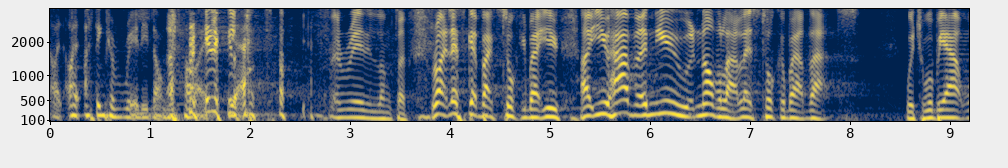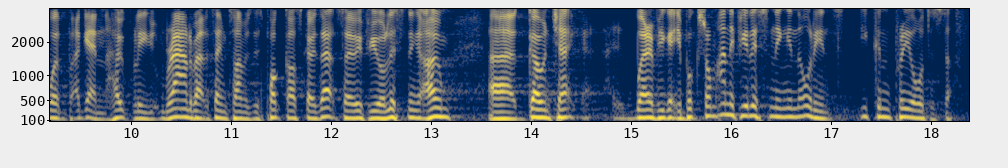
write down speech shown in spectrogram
I, I I think a really long time. really yeah. long time. A really long time. Right, let's get back to talking about you. Uh, you have a new novel out. Let's talk about that, which will be out, again, hopefully round about the same time as this podcast goes out. So if you're listening at home, uh, go and check wherever you get your books from. And if you're listening in the audience, you can pre order stuff.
